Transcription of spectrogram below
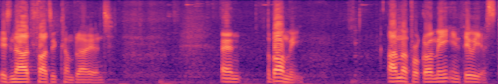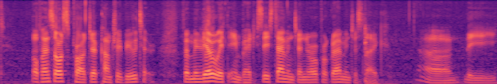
is not POSIX compliant. And about me, I'm a programming enthusiast, open source project contributor, familiar with embedded system and general programming, just like uh, the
